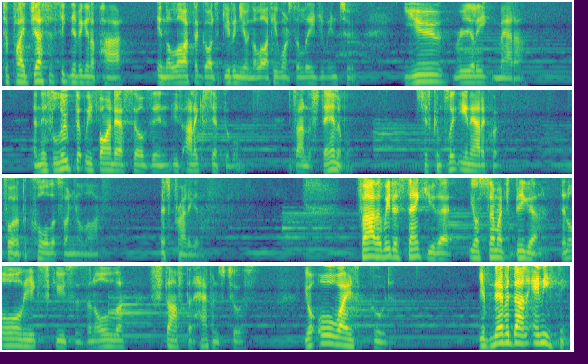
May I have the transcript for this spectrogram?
to play just as significant a part in the life that God's given you and the life He wants to lead you into. You really matter. And this loop that we find ourselves in is unacceptable. It's understandable. It's just completely inadequate for the call that's on your life. Let's pray together. Father, we just thank you that you're so much bigger than all the excuses and all the stuff that happens to us. You're always good. You've never done anything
